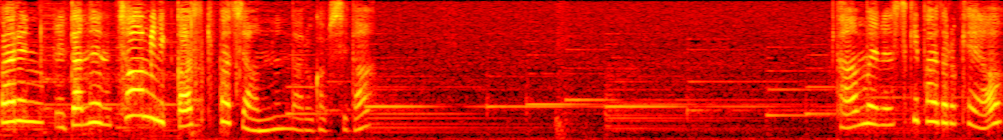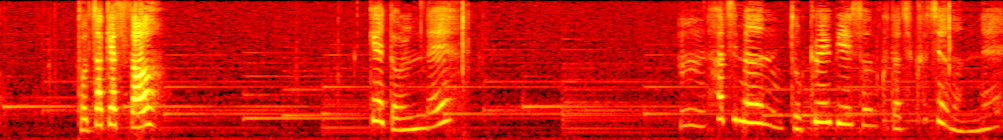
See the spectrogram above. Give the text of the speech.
빠른, 일단은 처음이니까 스킵하지 않는다로 갑시다. 다음에는 스킵하도록 해요. 도착했어. 꽤 넓네. 음, 하지만 도쿄에 비해선 그다지 크지 않았네.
